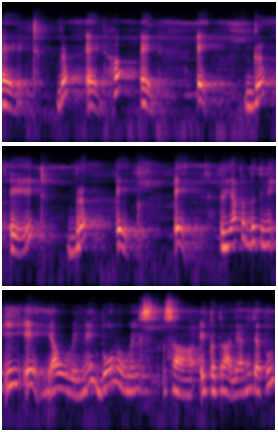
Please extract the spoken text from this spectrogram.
एट ब्र एड ह एट. ए ग्र एट ब्र एक. ए. तर या पद्धतीने e, ई ए या ओवेलने दोन ओवेल्स सा एकत्र आले आणि त्यातून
